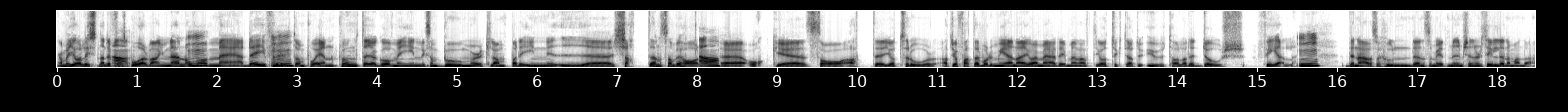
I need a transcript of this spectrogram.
Ja, men jag lyssnade från Ja. spårvagnen och Mm. var med dig förutom på en punkt där jag gav mig in liksom boomer-klampade in i, eh, chatten som vi har Ja. eh, och eh, sa att jag tror att jag fattar vad du menar, jag är med dig men att jag tyckte att du uttalade Doge fel. Mm. Den är alltså hunden som är ett meme, känner du till den Amanda?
